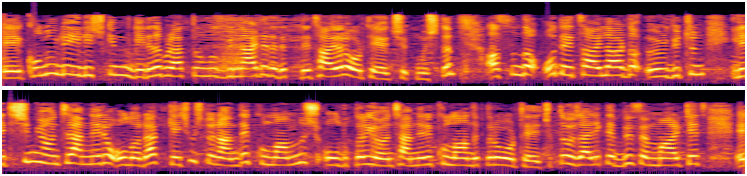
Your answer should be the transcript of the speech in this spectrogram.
Ee, konuyla ilişkin geride bıraktığımız günlerde de detaylar ortaya çıkmıştı. Aslında o detaylarda örgütün iletişim yöntemleri olarak geçmiş dönemde kullanmış oldukları yöntemleri kullandıkları ortaya çıktı. Özellikle büfe, market e,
